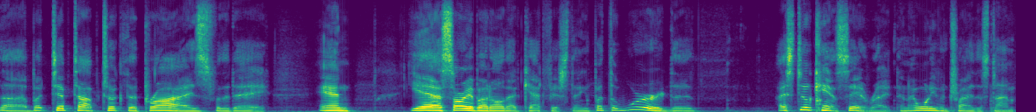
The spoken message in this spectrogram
uh, but Tip Top took the prize for the day. And yeah, sorry about all that catfish thing, but the word, the, I still can't say it right, and I won't even try this time.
